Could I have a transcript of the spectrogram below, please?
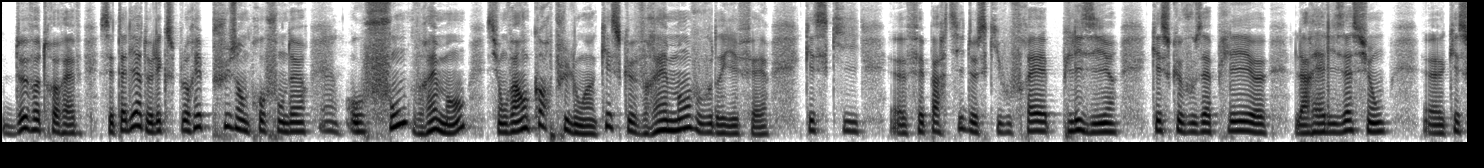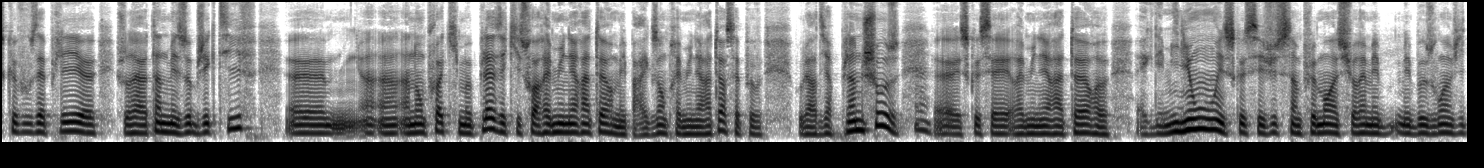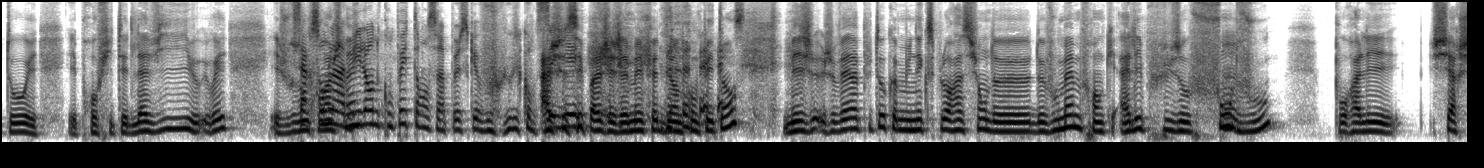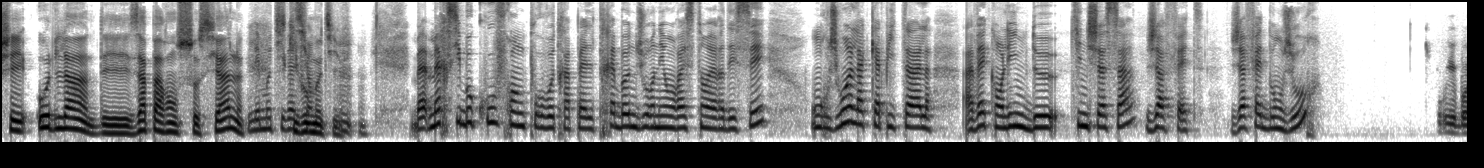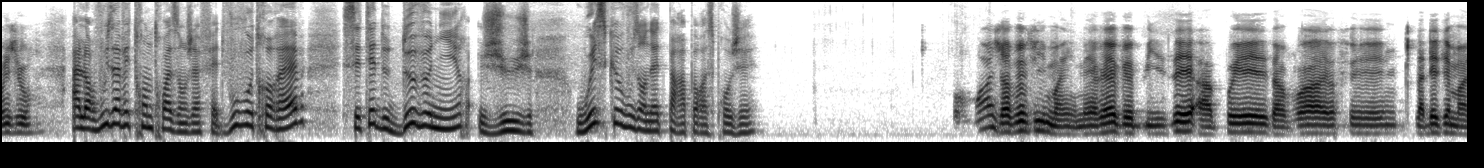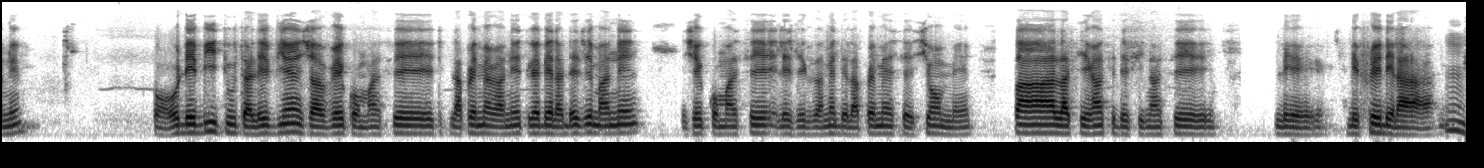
de votre rêve, c'est-à-dire de l'explorer plus en profondeur. Mmh. Au fond, vraiment, si on va encore plus loin, qu'est-ce que vraiment vous voudriez faire? Qu'est-ce qui euh, fait partie de ce qui vous ferait plaisir? Qu'est-ce que vous appelez euh, la réalisation? Euh, Qu'est-ce que vous appelez, je voudrais atteindre mes objectifs, un, emploi qui me plaise et qui soit rémunérateur Mais par exemple, rémunérateur, ça peut vouloir dire plein de choses. Mmh. Est-ce que c'est rémunérateur avec des millions? Est-ce que c'est juste simplement assurer mes, mes besoins vitaux et, et profiter de la vie. Oui. Et je vous Ça ressemble à un bilan de compétences, un peu ce que vous conseillez. Ah, je sais pas, j'ai jamais fait de bilan de compétences, mais je, je verrais plutôt comme une exploration de, de vous-même, Franck. Aller plus au fond de mm. vous pour aller chercher au-delà des apparences sociales Les ce qui vous motive. Mm, mm. Ben, merci beaucoup Franck pour votre appel. Très bonne journée, on reste en RDC. On rejoint la capitale avec en ligne de Kinshasa, Jafet. Jafet, bonjour. Oui, bonjour. Alors, vous avez 33 ans, Jafet. Vous, votre rêve, c'était de devenir juge. Où est-ce que vous en êtes par rapport à ce projet? Moi, j'avais vu mes, rêves brisés après avoir fait la deuxième année. Bon, au début, tout allait bien. J'avais commencé la première année très bien. La deuxième année, j'ai commencé les examens de la première session, mais pas l'assurance de financer les, les frais de la hmm.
